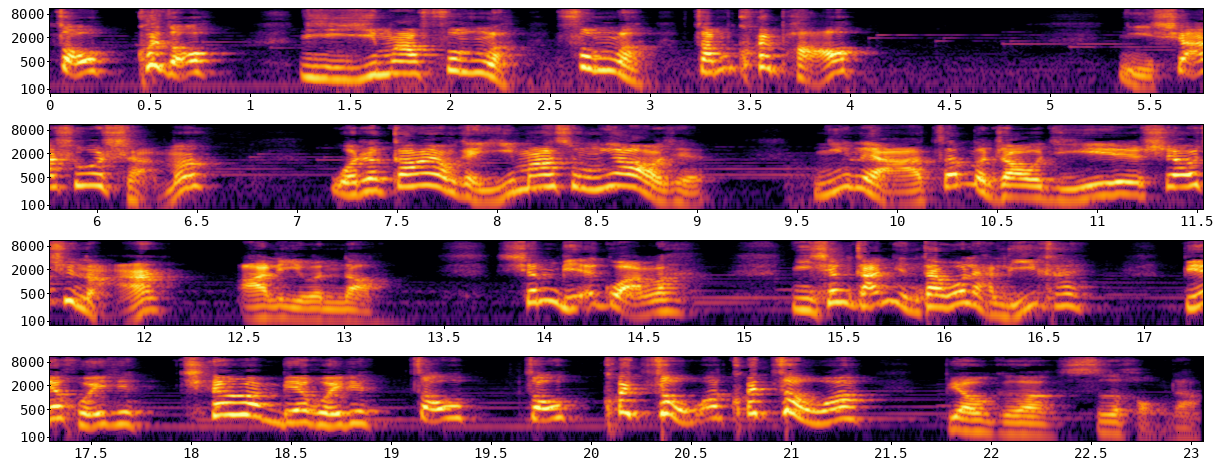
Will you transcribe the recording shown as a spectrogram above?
走，快走！你姨妈疯了，疯了！咱们快跑！你瞎说什么？我这刚要给姨妈送药去，你俩这么着急是要去哪儿？阿丽问道。先别管了，你先赶紧带我俩离开，别回去，千万别回去！走走，快走啊，快走啊！彪哥嘶吼着。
